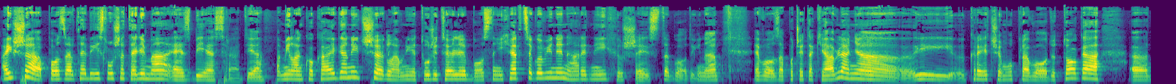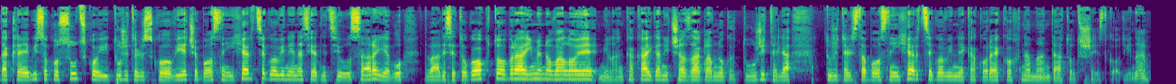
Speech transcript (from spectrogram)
Aisha, pozdrav tebi i slušateljima SBS radija. Milanko Kajganić, glavni je tužitelj Bosne i Hercegovine narednih šest godina. Evo, za početak javljanja i krećem upravo od toga. E, dakle, Visoko sudsko i tužiteljsko vijeće Bosne i Hercegovine na sjednici u Sarajevu 20. oktobra imenovalo je Milanka Kajganića za glavnog tužitelja tužiteljstva Bosne i Hercegovine, kako rekoh, na mandat od šest godina.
